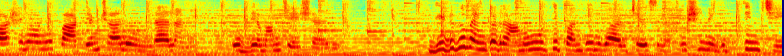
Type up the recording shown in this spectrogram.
భాషలోని పాఠ్యాంశాలు ఉండాలని ఉద్యమం చేశారు. గిడుగు వెంకట రామమూర్తి పంతులు గారు చేసిన కృషిని గుర్తించి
